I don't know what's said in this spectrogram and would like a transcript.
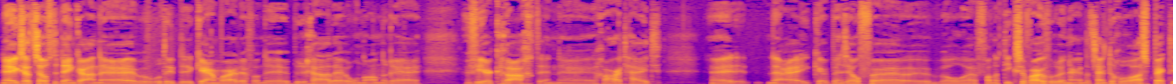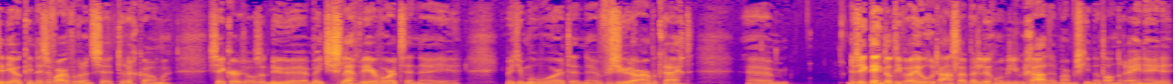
nee, ik zat zelf te denken aan bijvoorbeeld de, de, kernwaarden van de brigade, onder andere veerkracht en gehardheid. Nou, ik ben zelf wel fanatiek survival runner. En dat zijn toch wel aspecten die ook in de survival runs terugkomen. Zeker zoals het nu een beetje slecht weer wordt en een beetje moe wordt en verzuurde armen krijgt. Um, dus ik denk dat hij wel heel goed aansluit bij de luchtmobiele brigade. Maar misschien dat andere eenheden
